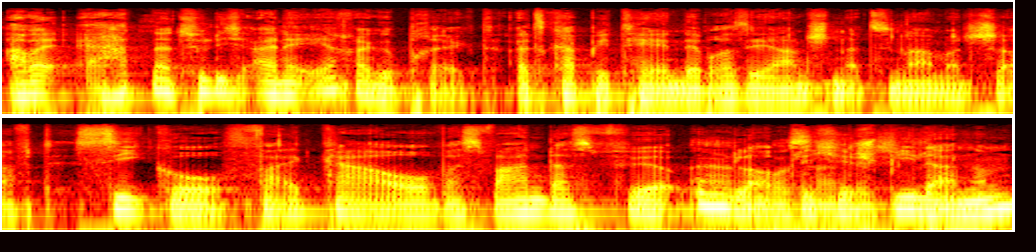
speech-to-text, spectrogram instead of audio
Aber er hat natürlich eine Ära geprägt als Kapitän der brasilianischen Nationalmannschaft. Zico, Falcao, was waren das für unglaubliche großartig. Spieler? Ne?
